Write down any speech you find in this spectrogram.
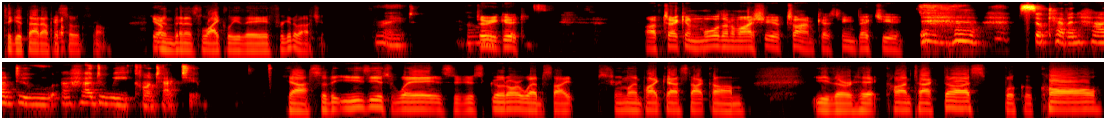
to get that episode yep. from yep. and then it's likely they forget about you right oh. very good I've taken more than my share of time. Kathleen, back to you. so, Kevin, how do uh, how do we contact you? Yeah, so the easiest way is to just go to our website, streamlinedpodcasts.com, either hit contact us, book a call,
